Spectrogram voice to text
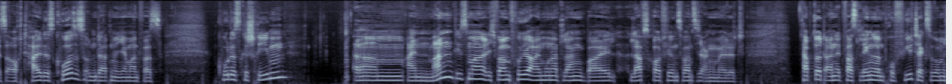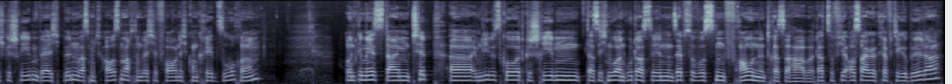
ist auch Teil des Kurses und da hat mir jemand was Cooles geschrieben. Ähm, ein Mann diesmal, ich war im Frühjahr einen Monat lang bei LoveScout24 angemeldet. Hab dort einen etwas längeren Profiltext über mich geschrieben, wer ich bin, was mich ausmacht und welche Frauen ich konkret suche. Und gemäß deinem Tipp äh, im Liebescode geschrieben, dass ich nur an gut aussehenden, selbstbewussten Frauen Interesse habe. Dazu vier aussagekräftige Bilder.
